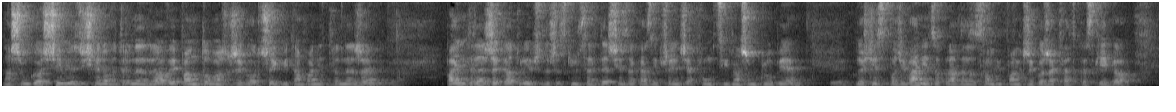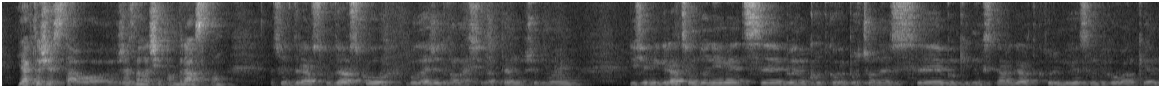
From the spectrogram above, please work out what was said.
Naszym gościem jest dzisiaj nowy trener Rawy, pan Tomasz Grzegorczyk. Witam panie trenerze. Panie trenerze, gratuluję przede wszystkim serdecznie z okazji przejęcia funkcji w naszym klubie. Dość niespodziewanie, co prawda, zastąpił pan Grzegorza Kwiatkowskiego. Jak to się stało, że znalazł się pan w Drawsku? Znaczy w Drawsku, w Drawsku bodajże 12 lat temu przed moją gdzieś emigracją do Niemiec y, byłem krótko wypoczony z y, Błękitnych Stargard, którym jestem wychowankiem.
